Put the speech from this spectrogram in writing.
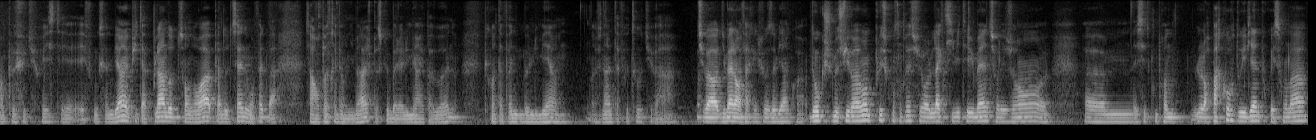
un peu futuriste et, et fonctionnent bien. Et puis t'as plein d'autres endroits, plein d'autres scènes où en fait bah, ça rend pas très bien en image parce que bah, la lumière est pas bonne. Puis quand t'as pas une bonne lumière, en général ta photo, tu vas, tu vas avoir du mal à en faire quelque chose de bien. Quoi. Donc je me suis vraiment plus concentré sur l'activité humaine, sur les gens, euh, euh, essayer de comprendre leur parcours, d'où ils viennent, pourquoi ils sont là,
